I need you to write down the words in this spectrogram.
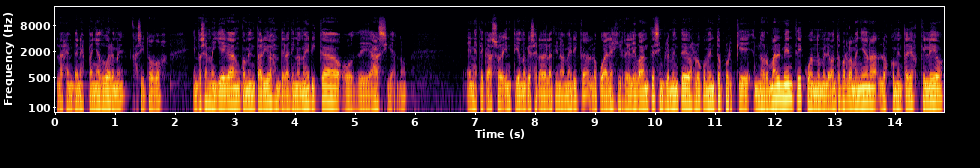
la gente en España duerme, casi todos, entonces me llegan comentarios de Latinoamérica o de Asia, ¿no? En este caso entiendo que será de Latinoamérica, lo cual es irrelevante, simplemente os lo comento porque normalmente cuando me levanto por la mañana los comentarios que leo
